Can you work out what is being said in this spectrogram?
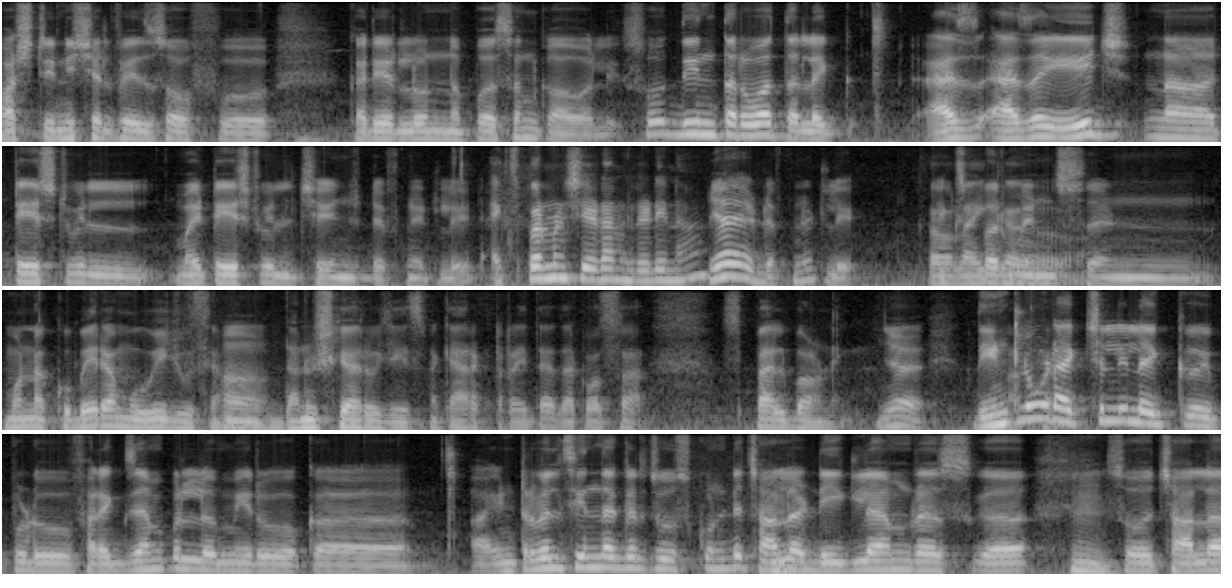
ఫస్ట్ ఇనిషియల్ ఫేజ్ ఆఫ్ కెరియర్లో ఉన్న పర్సన్ కావాలి. సో దీని తర్వాత like as as a age నా taste will my taste will change definitely experiment చేయడానికి రెడీనా యా డెఫినెట్లీ ఎక్స్పెరిమెంట్స్ uh, అండ్ మొన్న కుబేరా మూవీ చూసాం. Ah. ధనుష్ గారు చేసిన క్యారెక్టర్ అయితే దట్ వాస్ స్పెల్ బౌండింగ్ దీంట్లో కూడా యాక్చువల్లీ లైక్ ఇప్పుడు ఫర్ ఎగ్జాంపుల్ మీరు ఒక ఇంటర్వెల్ సీన్ దగ్గర చూసుకుంటే చాలా డీగ్లామరస్గా Hmm. సో చాలా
